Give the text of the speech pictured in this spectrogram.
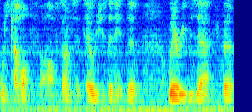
Well, he come off half time, so it tells you, doesn't it, that where he was at. But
